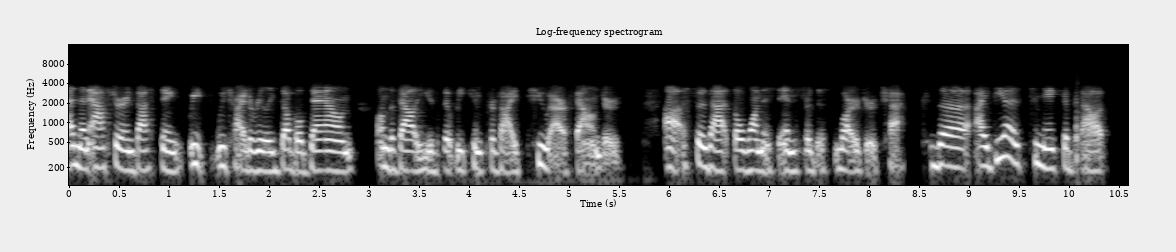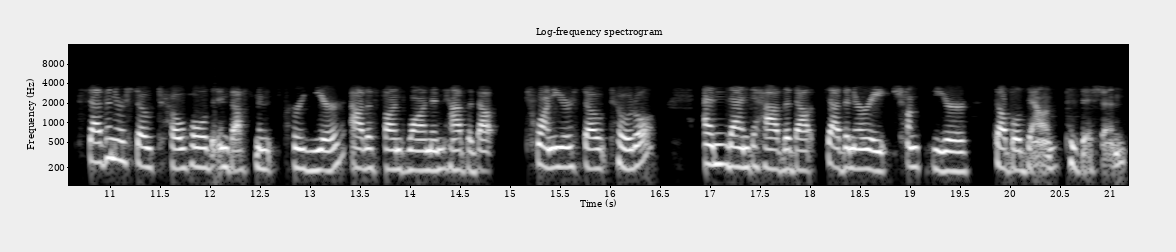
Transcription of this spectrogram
And then after investing, we, we try to really double down on the value that we can provide to our founders uh, so that they'll want us in for this larger check the idea is to make about seven or so toehold investments per year out of fund one and have about 20 or so total. And then to have about seven or eight chunkier double down positions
